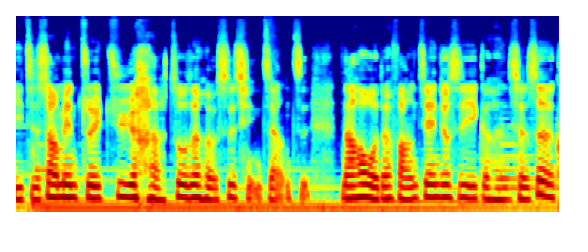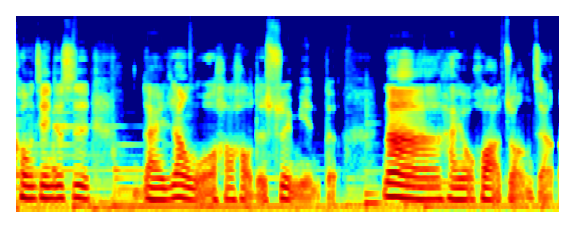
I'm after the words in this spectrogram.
椅子上面追剧啊，做任何事情这样子。然后我的房间就是一个很神圣的空间，就是来让我好好的睡眠的。那还有化妆这样，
